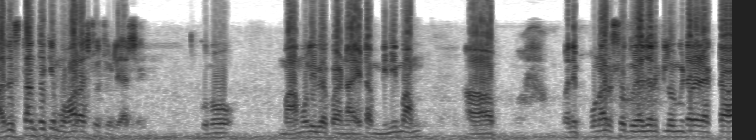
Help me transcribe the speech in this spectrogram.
রাজস্থান থেকে মহারাষ্ট্র চলে আসে। কোনো মামুলি ব্যাপার না, এটা মিনিমাম মানে পনেরোশো, দুই হাজার কিলোমিটারের একটা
